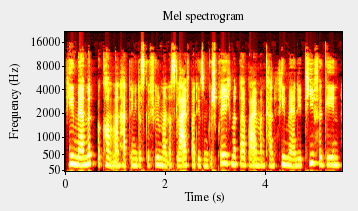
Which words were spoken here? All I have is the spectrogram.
viel mehr mitbekommt. Man hat irgendwie das Gefühl, man ist live bei diesem Gespräch mit dabei, man kann viel mehr in die Tiefe gehen.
